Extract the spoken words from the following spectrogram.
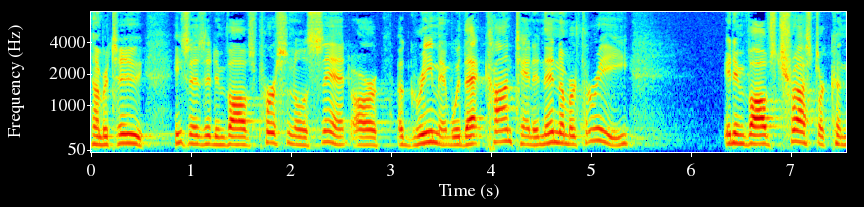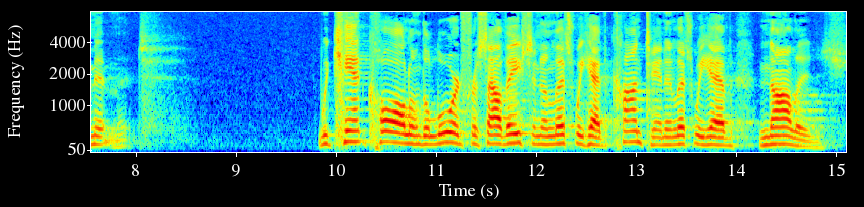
Number two, he says it involves personal assent or agreement with that content. And then number three, it involves trust or commitment. We can't call on the Lord for salvation unless we have content, unless we have knowledge,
